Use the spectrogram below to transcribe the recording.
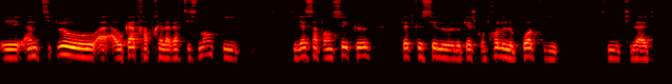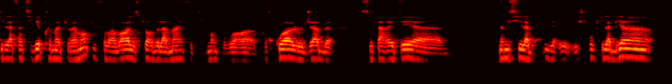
et un petit peu au, au 4 après l'avertissement qui, qui, laisse à penser que peut-être que c'est le, le cage control et le poids qui, qui, qui l'a fatigué prématurément. Puis il faudra voir l'histoire de la main, effectivement, pour voir euh, pourquoi le jab s'est arrêté, euh, même s'il a, je trouve qu'il a bien,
